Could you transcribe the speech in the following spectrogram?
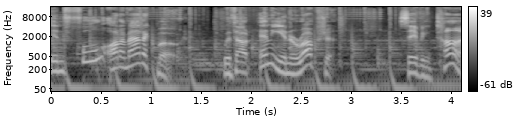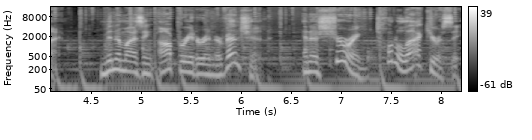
in full automatic mode without any interruption, saving time, minimizing operator intervention, and assuring total accuracy.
